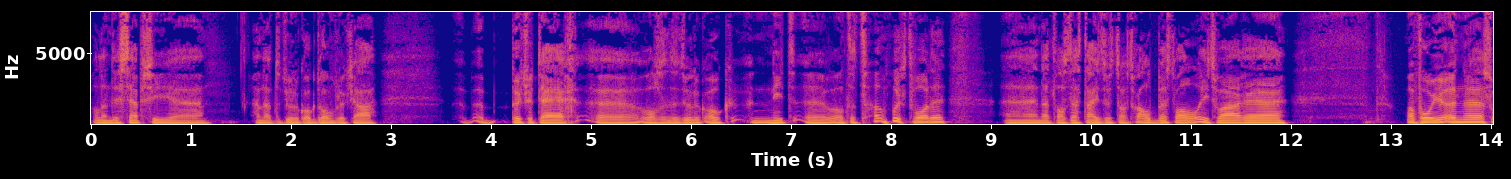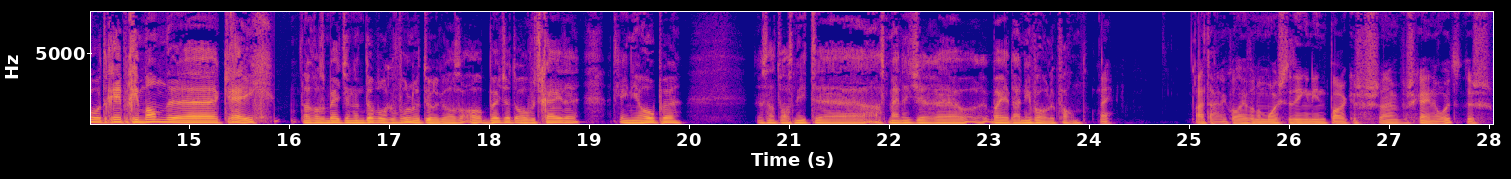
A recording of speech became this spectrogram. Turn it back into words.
wel een deceptie. en dat natuurlijk ook Droomvlucht, ja, budgetair was het natuurlijk ook niet wat het moest worden. En dat was destijds dus toch al best wel iets waar waarvoor je een uh, soort reprimande uh, kreeg. Dat was een beetje een dubbel gevoel natuurlijk. Het was al budget overschreden, het ging niet open. Dus dat was niet uh, als manager waar je daar niet vrolijk van. Nee. Uiteindelijk wel een van de mooiste dingen die in het park is zijn verschenen ooit. Dus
